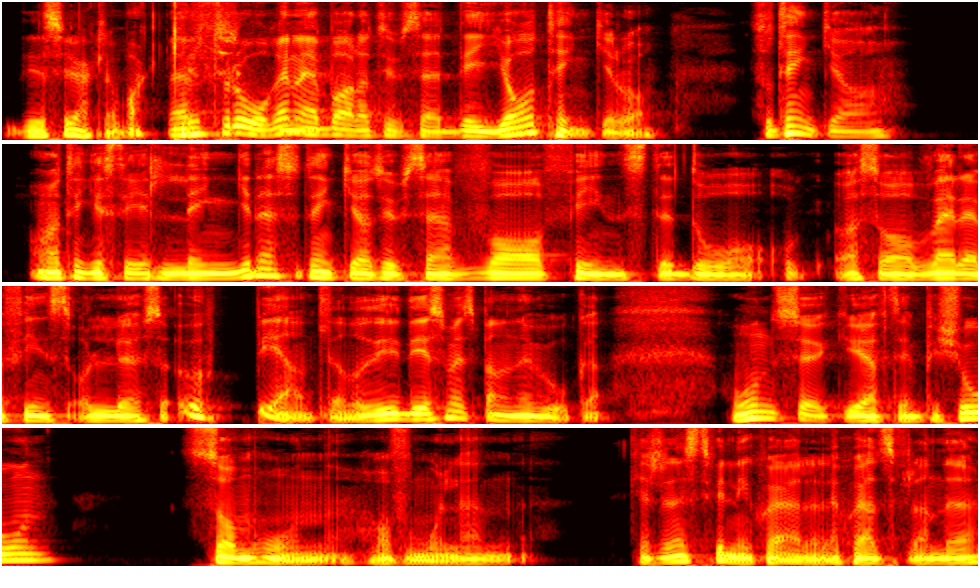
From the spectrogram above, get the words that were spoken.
Det är så jäkla Men vackert. frågan är bara typ så här, det jag tänker då. Så tänker jag, om jag tänker steget längre så tänker jag typ så här, vad finns det då, alltså vad är det finns att lösa upp egentligen? Och det är det som är spännande med boken. Hon söker ju efter en person som hon har förmodligen kanske en tvillingsjäl eller själsfrände,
